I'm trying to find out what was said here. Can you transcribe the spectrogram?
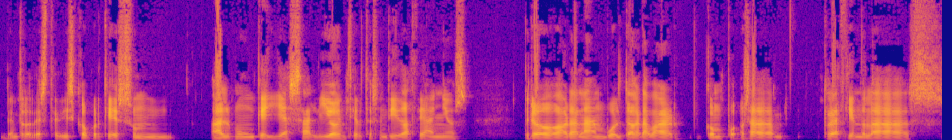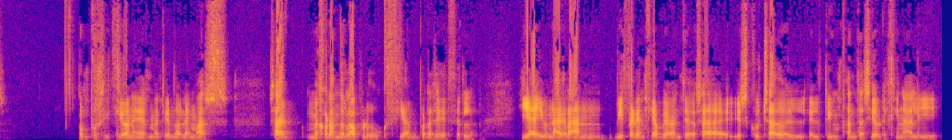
dentro de este disco, porque es un álbum que ya salió en cierto sentido hace años, pero ahora la han vuelto a grabar, o sea, rehaciendo las composiciones, metiéndole más, o sea, mejorando la producción, por así decirlo y hay una gran diferencia, obviamente. O sea, he escuchado el, Twin Fantasy original y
